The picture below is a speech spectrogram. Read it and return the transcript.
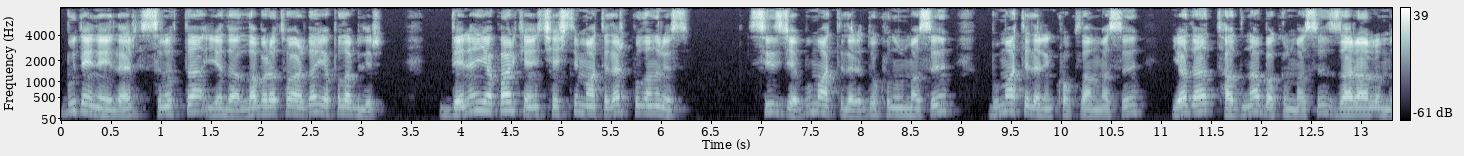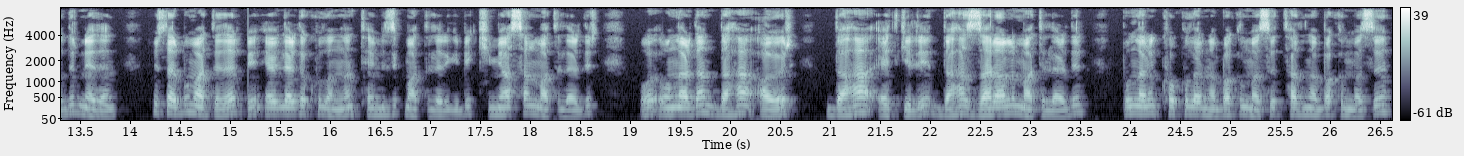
Bu deneyler sınıfta ya da laboratuvarda yapılabilir. Deney yaparken çeşitli maddeler kullanırız. Sizce bu maddelere dokunulması, bu maddelerin koklanması ya da tadına bakılması zararlı mıdır? Neden? Çocuklar bu maddeler evlerde kullanılan temizlik maddeleri gibi kimyasal maddelerdir. Onlardan daha ağır, daha etkili, daha zararlı maddelerdir. Bunların kokularına bakılması, tadına bakılması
